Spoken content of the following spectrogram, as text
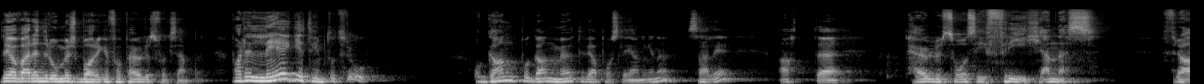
det å være en romersk borger for Paulus f.eks., var det legitimt å tro? Og gang på gang møter vi apostelgjerningene særlig at eh, Paulus så å si frikjennes fra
